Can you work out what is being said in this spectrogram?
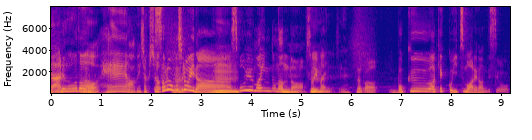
なるほど、へえあめちゃくちゃ。それ面白いな、うん。そういうマインドなんだ、うん。そういうマインドですね。なんか僕は結構いつもあれなんですよ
